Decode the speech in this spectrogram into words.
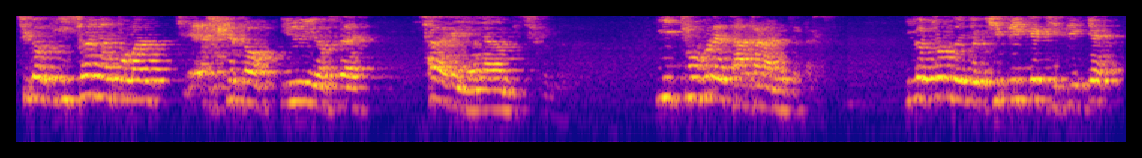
지금 2000년 동안 계속해서 인류 역사에 철학에 영향을 미치고 거예요. 이 두 분의 사상 안에 들어가 있어. 이걸 좀 더 이제 깊이 있게 깊이 있게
